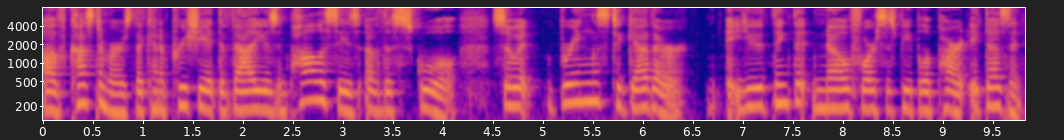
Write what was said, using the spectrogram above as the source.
of customers that can appreciate the values and policies of the school. So it brings together You'd think that no forces people apart. It doesn't.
